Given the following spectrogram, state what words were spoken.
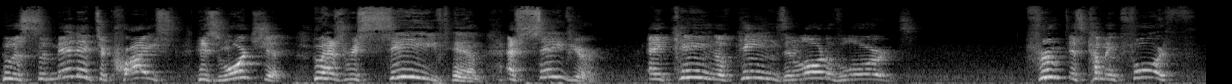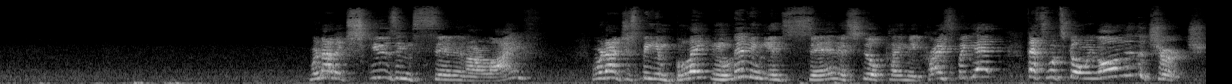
who is submitted to Christ, his lordship, who has received him as Savior and King of kings and Lord of lords. Fruit is coming forth. We're not excusing sin in our life. We're not just being blatant living in sin and still claiming Christ, but yet that's what's going on in the church.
